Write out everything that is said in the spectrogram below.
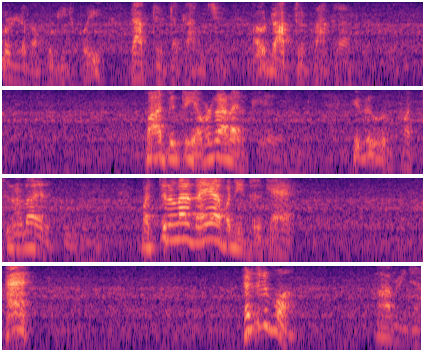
முள்ளமாக கூட்டிகிட்டு போய் டாக்டர்கிட்ட காமிச்சு. அவர் டாக்டர் பார்க்குறாரு. பார்த்துட்டு எவ்வளோ நாளாக இருக்கு? இது ஒரு பத்து நாளாக இருக்கு. பத்து நாளாக நயா பண்ணிட்டு இருக்கேன் ஆ? எடுத்துட்டு போ. அப்படின்னா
